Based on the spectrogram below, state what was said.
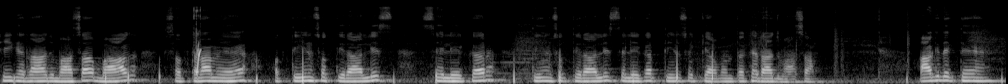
ठीक है, राजभाषा भाग सत्रह में है और तीन सौ तिरालीस से लेकर, तीन सौ तिरालीस से लेकर तीन सौ इक्यावन तक है राजभाषा। आगे देखते हैं।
